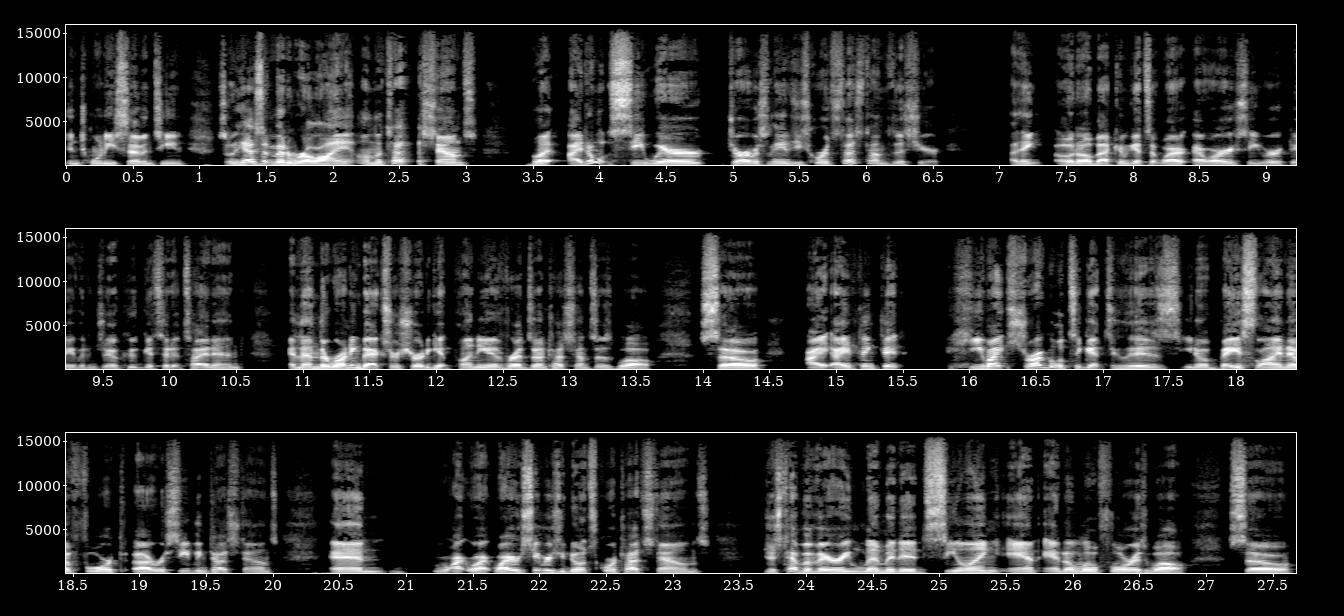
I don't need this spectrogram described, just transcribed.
in 2017. So he hasn't been reliant on the touchdowns. But I don't see where Jarvis Landry scores touchdowns this year. I think Odell Beckham gets it at wide receiver. David and Njoku gets it at tight end, and then the running backs are sure to get plenty of red zone touchdowns as well. So I, I think that he might struggle to get to his you know baseline of four uh, receiving touchdowns, and wide receivers who don't score touchdowns just have a very limited ceiling and and a low floor as well. So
